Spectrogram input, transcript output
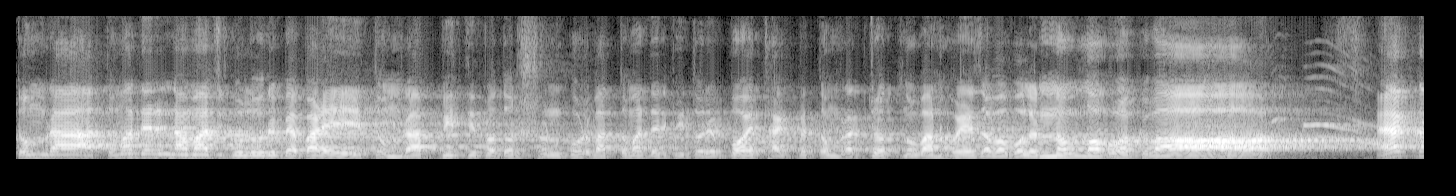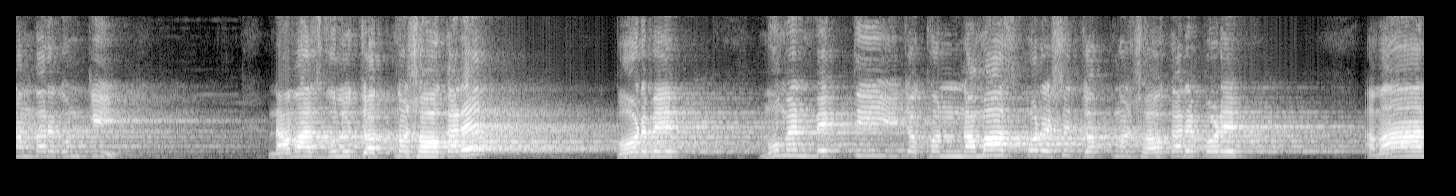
তোমরা তোমাদের নামাজগুলোর ব্যাপারে তোমরা ভীতি প্রদর্শন করবা, তোমাদের ভিতরে ভয় থাকবে, তোমরা যত্নবান হয়ে যাবা। বলেন আল্লাহু আকবার। এক নাম্বার গুণ কি? নামাজগুলো যত্ন সহকারে পড়বে মোমেন ব্যক্তি যখন নামাজ পড়ে, সে যত্ন সহকারে পড়ে। আমার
